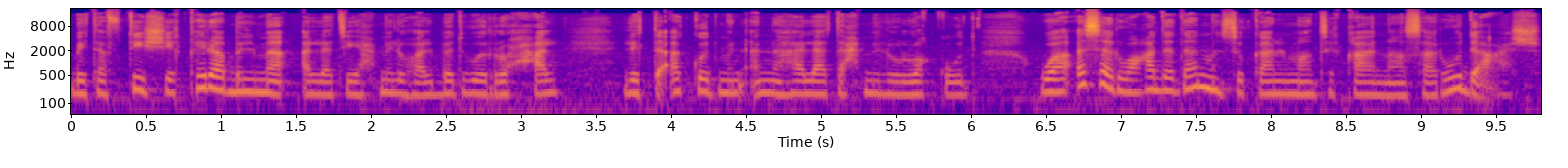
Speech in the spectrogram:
بتفتيش قرب الماء التي يحملها البدو الرحل للتأكد من أنها لا تحمل الوقود وأسروا عددا من سكان المنطقة ناصروا داعش.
